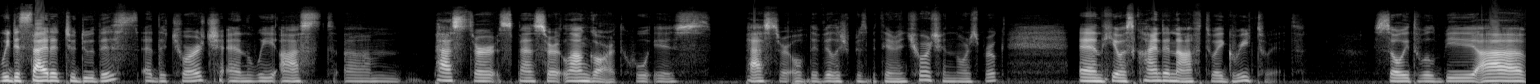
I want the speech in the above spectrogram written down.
we decided to do this at the church, and we asked um, Pastor Spencer Langard, who is pastor of the Village Presbyterian Church in Northbrook, and he was kind enough to agree to it. So it will be uh,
